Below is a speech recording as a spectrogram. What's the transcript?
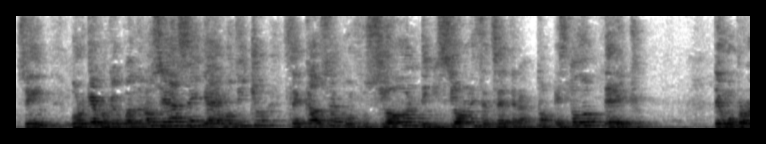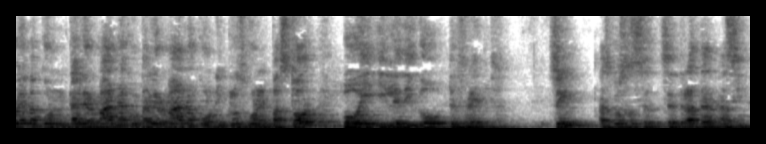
¿Sí? ¿Por qué? Porque cuando no se hace, ya hemos dicho, se causa confusión, divisiones, etc. No, es todo derecho. Tengo un problema con tal hermana, con tal hermano, con, incluso con el pastor, voy y le digo de frente. ¿Sí? Las cosas se tratan así,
